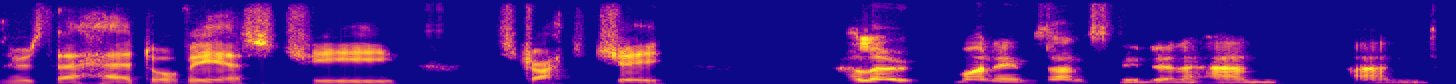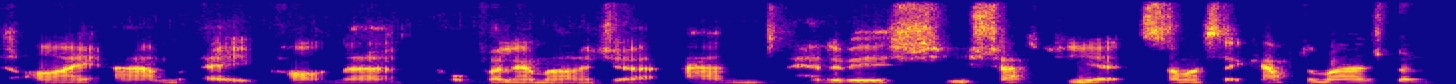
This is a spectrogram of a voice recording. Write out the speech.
who's the head of ESG strategy. Hello, my name is Anthony Linehan, and I am a partner, portfolio manager, and head of ESG strategy at Somerset Capital Management.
